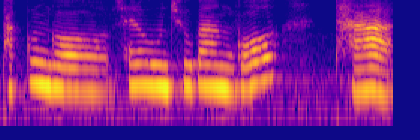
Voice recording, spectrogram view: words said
바꾼 거, 새로운 추가한 거 다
